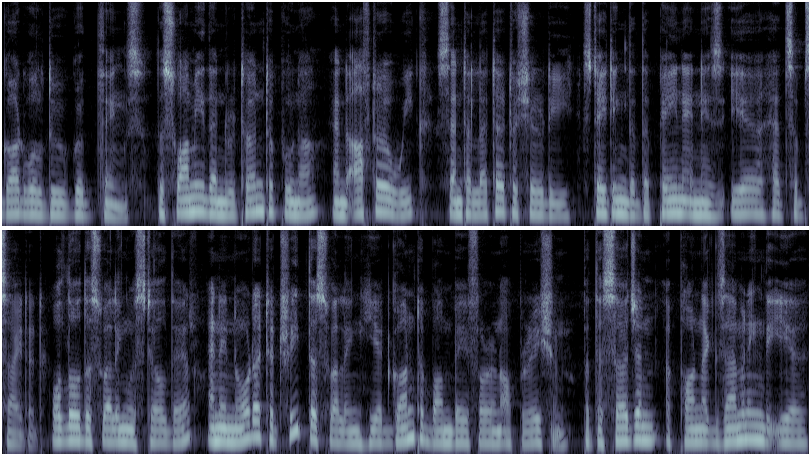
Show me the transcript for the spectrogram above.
God will do good things. The Swami then returned to Pune and after a week sent a letter to Shirdi stating that the pain in his ear had subsided, although the swelling was still there, and in order to treat the swelling he had gone to Bombay for an operation. But the surgeon, upon examining the ear,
